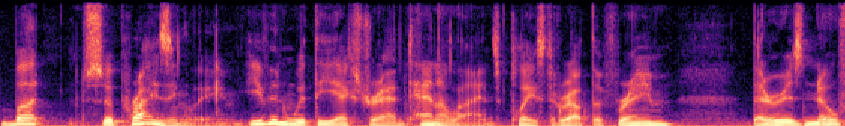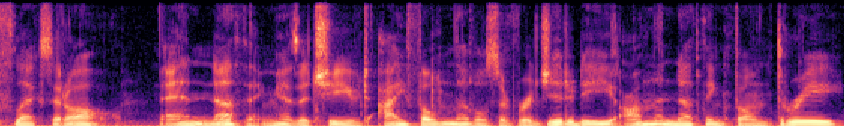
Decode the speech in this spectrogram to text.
But surprisingly, even with the extra antenna lines placed throughout the frame, there is no flex at all, and nothing has achieved iPhone levels of rigidity on the Nothing Phone 3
